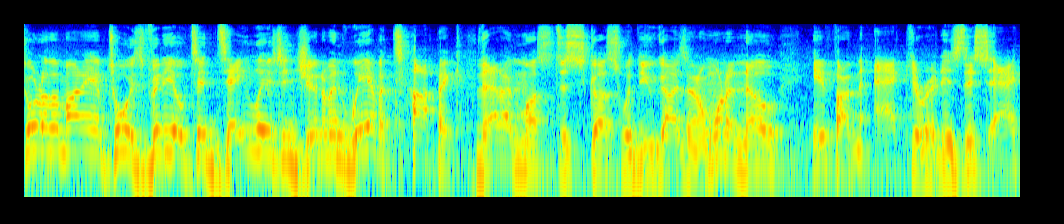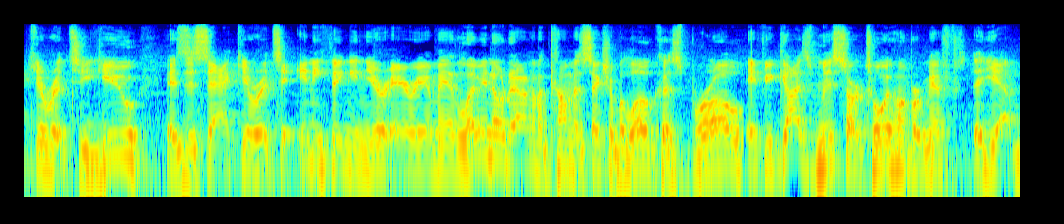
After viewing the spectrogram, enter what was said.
to another My Damn Toys video. Today, ladies and gentlemen, we have a topic that I must discuss with you guys and I want to know if I'm accurate. Is this accurate to you? Is this accurate to anything in your area, man? Let me know down in the comment section below because, bro, if you guys missed our toy hunt yesterday, yeah,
